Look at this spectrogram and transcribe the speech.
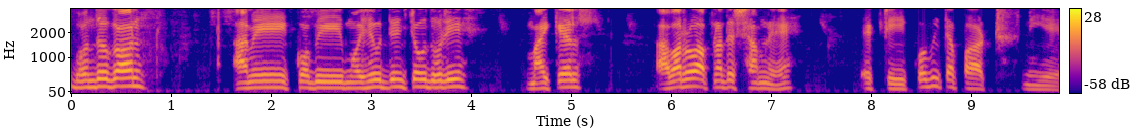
বন্ধুগণ, আমি কবি মহিউদ্দিন চৌধুরী, মাইকেল, আবারও আপনাদের সামনে একটি কবিতা পাঠ নিয়ে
